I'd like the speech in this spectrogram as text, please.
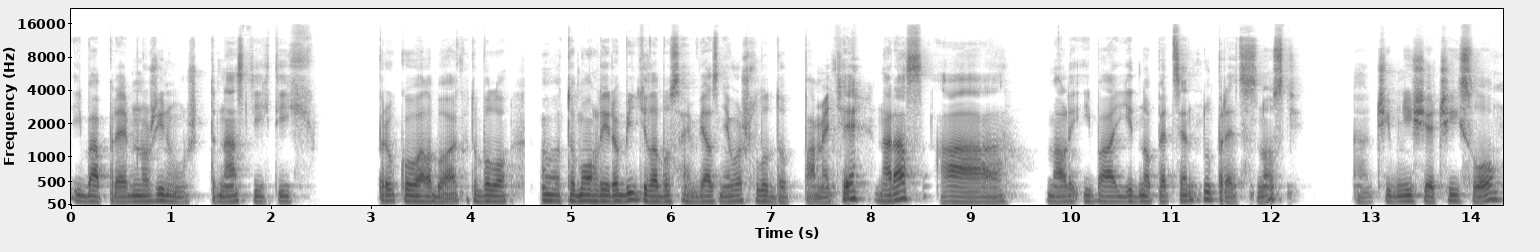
iba pre množinu 14 tých prvkov, alebo ako to bolo, to mohli robiť, lebo sa im viac nevošlo do pamäte naraz a mali iba 1% presnosť. Čím nižšie číslo,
